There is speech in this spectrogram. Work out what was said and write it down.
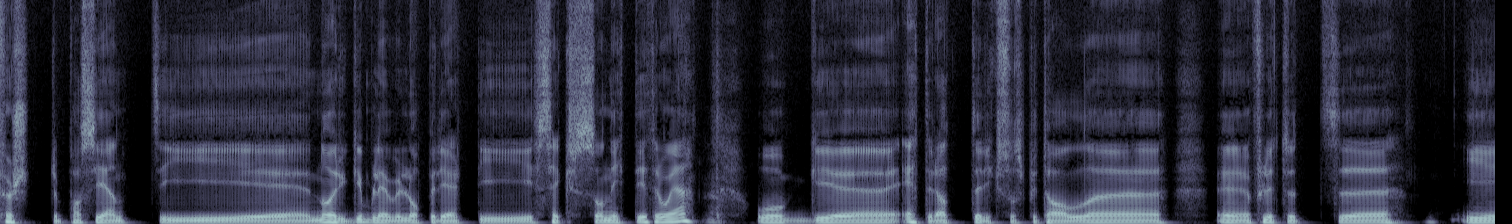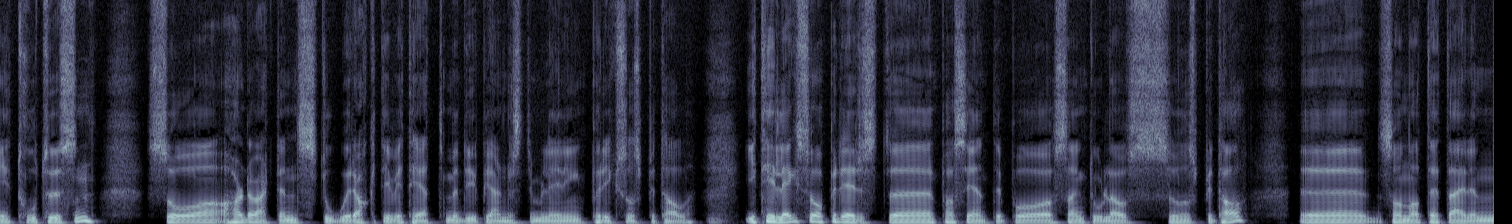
første pasient i Norge ble vel operert i 96, tror jeg, og eh, etter at Rikshospitalet flyttet i 2000, så har det vært en stor aktivitet med dyp hjernestimulering på Rikshospitalet. Mm. I tillegg så opereres det pasienter på St. Olavs hospital, sånn at dette er en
